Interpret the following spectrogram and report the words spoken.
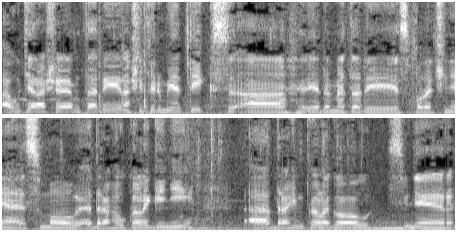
autě našem, tady naší firmy je Tix a jedeme tady společně s mou drahou kolegyní a drahým kolegou směr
